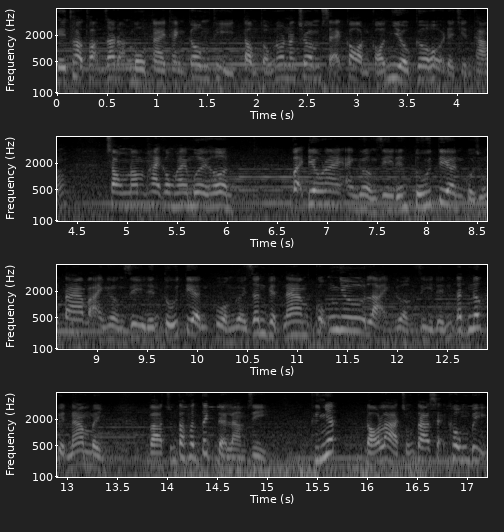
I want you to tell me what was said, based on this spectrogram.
cái thỏa thuận giai đoạn 1 này thành công thì Tổng thống Donald Trump sẽ còn có nhiều cơ hội để chiến thắng trong năm 2020 hơn. Vậy điều này ảnh hưởng gì đến túi tiền của chúng ta và ảnh hưởng gì đến túi tiền của người dân Việt Nam cũng như là ảnh hưởng gì đến đất nước Việt Nam mình? Và chúng ta phân tích để làm gì? Thứ nhất đó là chúng ta sẽ không bị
